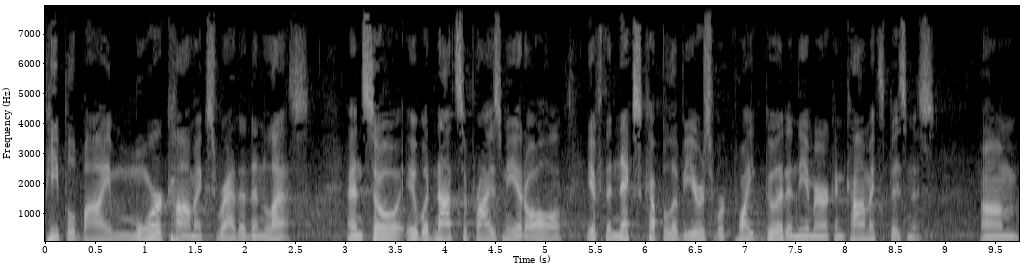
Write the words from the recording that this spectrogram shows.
people buy more comics rather than less. And so it would not surprise me at all if the next couple of years were quite good in the American comics business. Um,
